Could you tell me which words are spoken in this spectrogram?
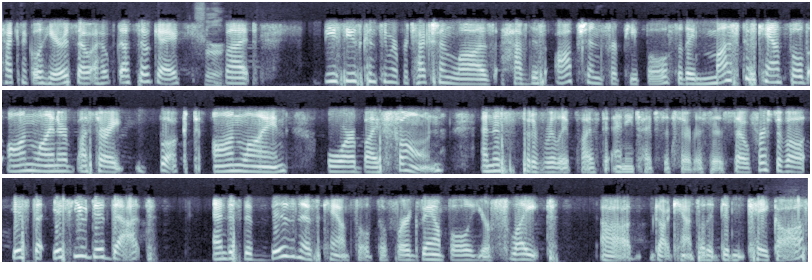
technical here, so I hope that's okay. Sure. But BC's consumer protection laws have this option for people, so they must have canceled online or uh, sorry, booked online or by phone. And this sort of really applies to any types of services. So first of all, if the, if you did that, and if the business canceled, so for example, your flight uh, got canceled, it didn't take off,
